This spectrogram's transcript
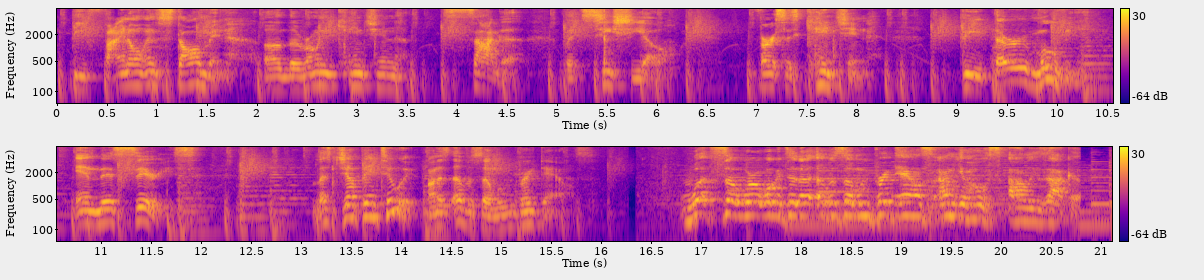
the final installment of the Rurouni Kenshin saga with Shishio versus Kenshin. The third movie in this series. Let's jump into it on this episode movie breakdowns. What's up world? Welcome to another episode movie breakdowns. I'm your host, Ali Zakka.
